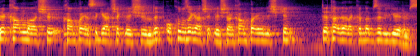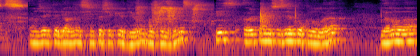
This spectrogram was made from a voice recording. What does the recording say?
ve kan bağışı kampanyası gerçekleştirildi. Okulunuza gerçekleştiren kampanya ilişkin detaylar hakkında bize bilgi verir misiniz? Öncelikle geldiğiniz için teşekkür ediyorum. Hoş geldiniz. Biz Öğretmen Lisesi İlkokulu olarak Yalova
